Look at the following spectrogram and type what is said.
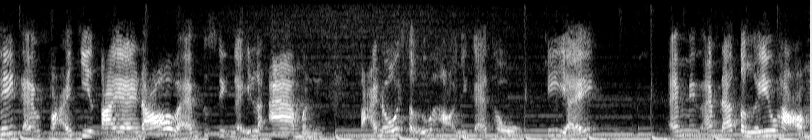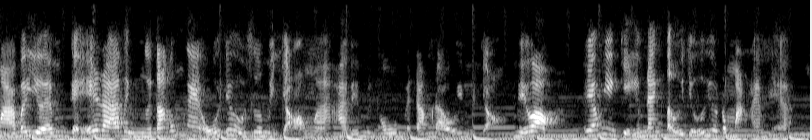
thiết em phải chia tay ai đó và em cứ suy nghĩ là à mình phải đối xử với họ như kẻ thù. Chứ vậy? Em em đã từng yêu họ mà, bây giờ em kể ra thì người ta cũng nghe, ủa, chứ hồi xưa mày chọn mà, ai biểu mình ngu, mày đâm đầu đi mày chọn. Hiểu không? Giống như chuyện em đang tự chửi vô trong mặt em vậy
